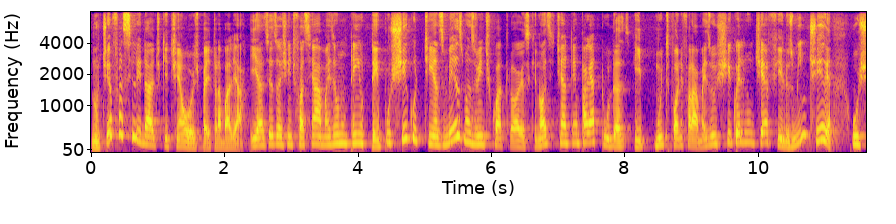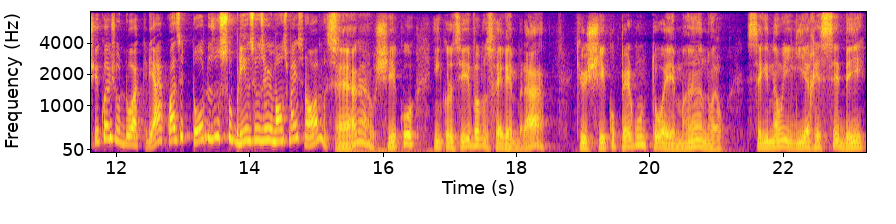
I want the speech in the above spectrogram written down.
não tinha facilidade que tinha hoje para ir trabalhar. E às vezes a gente fala assim: ah, mas eu não tenho tempo. O Chico tinha as mesmas 24 horas que nós e tinha tempo para tudo. E muitos podem falar, mas o Chico ele não tinha filhos. Mentira! O Chico ajudou a criar quase todos os sobrinhos e os irmãos mais novos. Era, o Chico, inclusive, vamos relembrar que o Chico perguntou a Emmanuel se ele não iria receber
